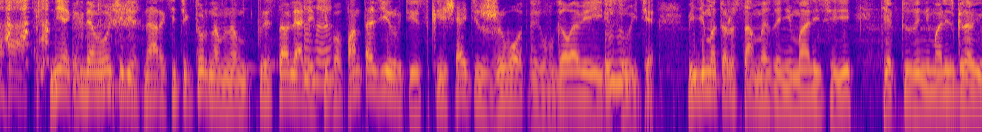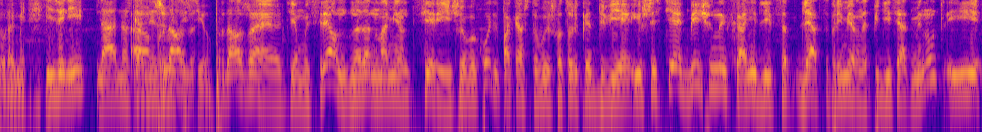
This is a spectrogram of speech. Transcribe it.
Не, когда мы учились на архитектурном, нам представляли, типа, фантазируйте, скрещайте животных в голове и рисуйте. Видимо, то же самое занимались и те, кто занимались гравюрами. Извини, да, наскальной А, живописью. Продолжая тему сериала, на данный момент серии еще выходит, пока что вышло только две из шести обещанных, они длится, длятся примерно 50 минут, и,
